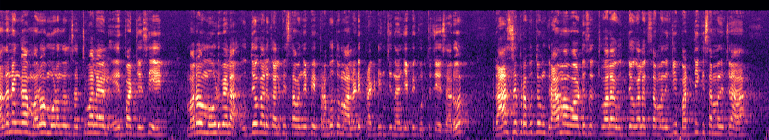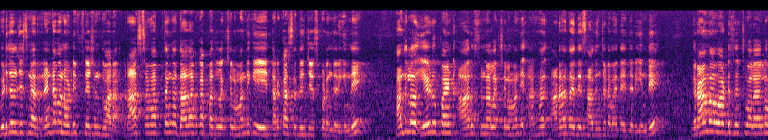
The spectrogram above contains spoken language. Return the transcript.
అదనంగా మరో మూడు వందల సచివాలయాలు ఏర్పాటు చేసి మరో మూడు వేల ఉద్యోగాలు కల్పిస్తామని చెప్పి ప్రభుత్వం ఆల్రెడీ ప్రకటించిందని చెప్పి గుర్తు చేశారు. రాష్ట్ర ప్రభుత్వం గ్రామ వార్డు సచివాలయ ఉద్యోగాలకు సంబంధించి భర్తీకి సంబంధించిన విడుదల చేసిన రెండవ నోటిఫికేషన్ ద్వారా రాష్ట్ర వ్యాప్తంగా దాదాపుగా పది లక్షల మందికి దరఖాస్తు అయితే చేసుకోవడం జరిగింది. అందులో ఏడు పాయింట్ ఆరు సున్నా లక్షల మంది అర్హత అయితే సాధించడం అయితే జరిగింది. గ్రామ వార్డు సచివాలయాల్లో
